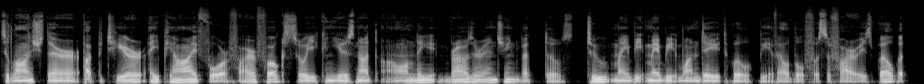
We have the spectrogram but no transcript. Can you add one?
to launch their Puppeteer API for Firefox. So you can use not only browser engine, but those two. Maybe, maybe one day it will be available for Safari as well, but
